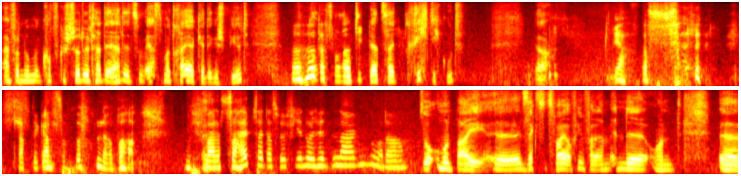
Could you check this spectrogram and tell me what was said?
einfach nur mit dem Kopf geschüttelt hatte. Er hatte zum ersten Mal Dreierkette gespielt. Aha, das das, war derzeit richtig gut. Ja, ja, das klappte ganz wunderbar. War das zur Halbzeit, dass wir 4-0 hinten lagen? Oder? so um und bei. Äh, 6 zu 2 auf jeden Fall am Ende und äh,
